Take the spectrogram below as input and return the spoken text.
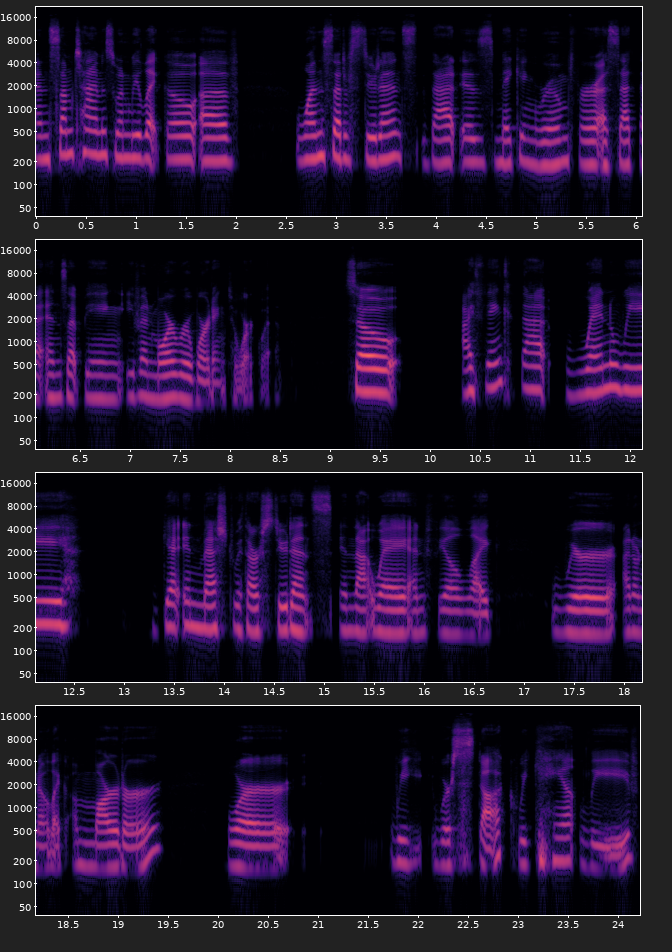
And sometimes when we let go of one set of students, that is making room for a set that ends up being even more rewarding to work with. So I think that when we get enmeshed with our students in that way and feel like we're, I don't know, like a martyr or we we're stuck, we can't leave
